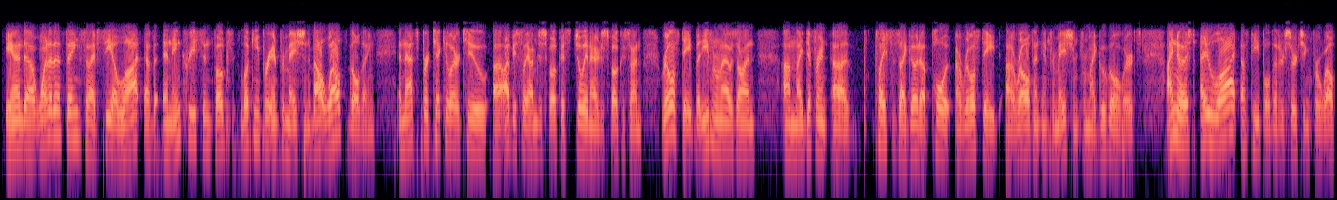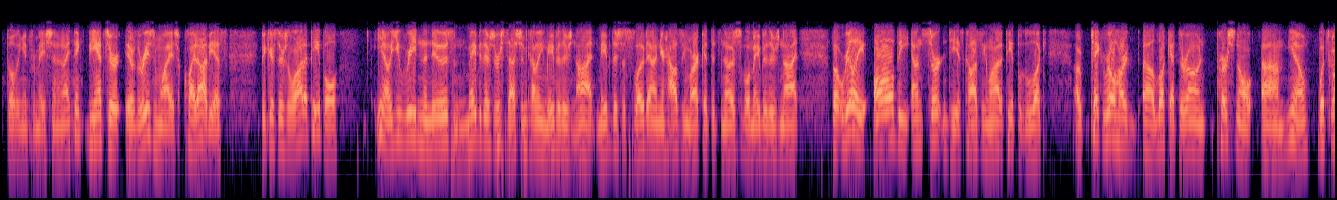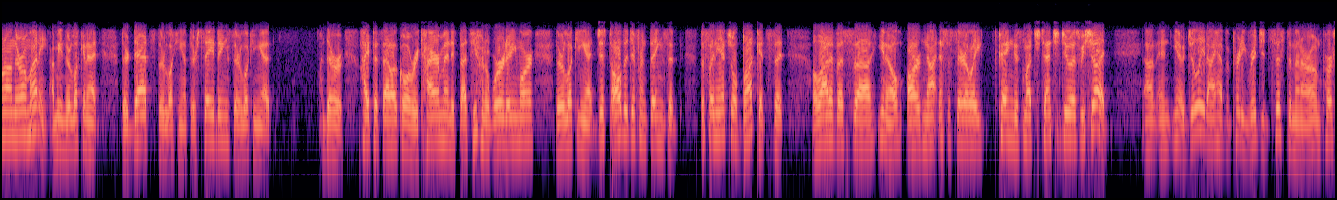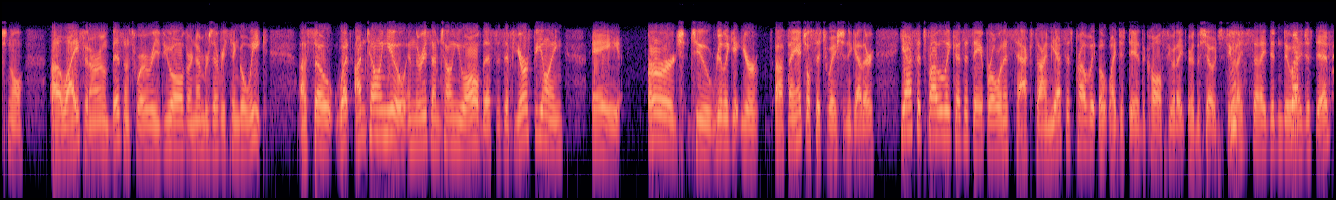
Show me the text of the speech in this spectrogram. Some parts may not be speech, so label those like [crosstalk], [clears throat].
And uh, one of the things that I see a lot of an increase in folks looking for information about wealth building, and that's particular to uh, obviously I'm just focused. Julie and I are just focused on real estate, but even when I was on um, my different uh, places I go to pull real estate uh, relevant information from my Google alerts, I noticed a lot of people that are searching for wealth building information, and I think the answer or the reason why is quite obvious, because there's a lot of people you know, you read in the news and maybe there's a recession coming, maybe there's not. Maybe there's a slowdown in your housing market that's noticeable, maybe there's not. But really, all the uncertainty is causing a lot of people to look, uh, take a real hard uh, look at their own personal, um, you know, what's going on in their own money. I mean, they're looking at their debts, they're looking at their savings, they're looking at their hypothetical retirement, if that's [laughs] even a word anymore. They're looking at just all the different things that the financial buckets that a lot of us, uh, you know, are not necessarily paying as much attention to as we should. Um, and you know, Julie and I have a pretty rigid system in our own personal uh, life and our own business where we review all of our numbers every single week. Uh, so what I'm telling you, and the reason I'm telling you all of this, is if you're feeling a urge to really get your uh, financial situation together, yes, it's probably because it's April and it's tax time. Yes, it's probably. Oh, I just dated the call. See what I or the show. See what I [laughs] said I didn't do. What I just did.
